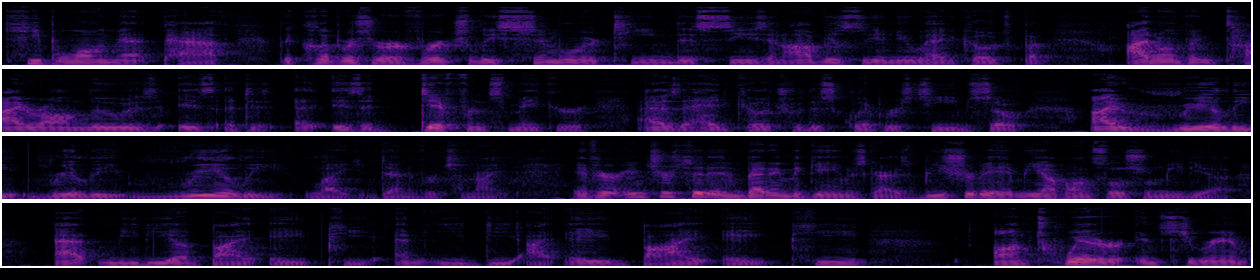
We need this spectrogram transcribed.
keep along that path. The Clippers are a virtually similar team this season. Obviously, a new head coach, but I don't think Tyronn Lue is is a, is a difference maker as a head coach for this Clippers team. So I really, really, really like Denver tonight. If you're interested in betting the games, guys, be sure to hit me up on social media at Media by AP, M E D I A by AP on Twitter, Instagram,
